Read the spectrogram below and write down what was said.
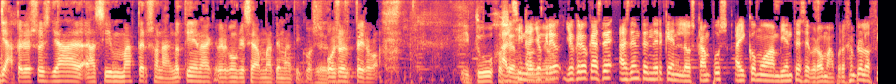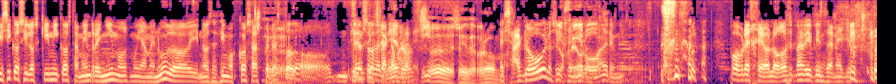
Ya, pero eso es ya así más personal, no tiene nada que ver con que sean matemáticos. Ya, O eso espero. Y tú, José Alsina, yo creo, yo creo que has de, has de entender que en los campus hay como ambientes de broma. Por ejemplo, los físicos y los químicos también reñimos muy a menudo y nos decimos cosas, pero es todo dentro de la camaradería. Sí, sí, de broma. Exacto, uy, los Los ingenieros, geólogos. madre mía. Pobres geólogos, nadie piensa en ellos.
